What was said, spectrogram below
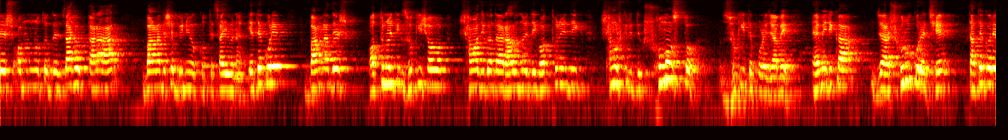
দেশ, অনুন্নত দেশ, যাই হোক, তারা আর বাংলাদেশে বিনিয়োগ করতে চাইবে না। এতে করে বাংলাদেশ অর্থনৈতিক ঝুঁকি সহ সামাজিকতা, রাজনৈতিক, অর্থনৈতিক, সাংস্কৃতিক সমস্ত ঝুঁকিতে পড়ে যাবে। আমেরিকা যা শুরু করেছে তাতে করে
